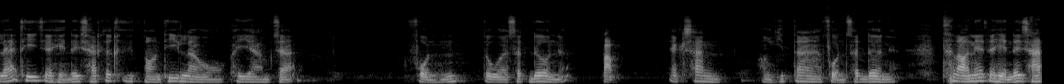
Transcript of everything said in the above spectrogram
และที่จะเห็นได้ชัดก็คือตอนที่เราพยายามจะฝนตัวซัดเดิลเนี่ย แอคชั่นของกีตาร์ฝนซัดเดิลเนี่ยตอนนี้จะเห็นได้ชัด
